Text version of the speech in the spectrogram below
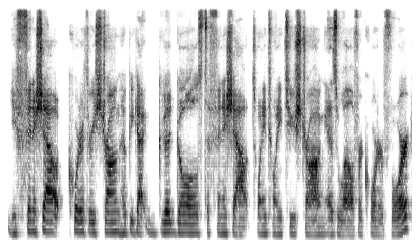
you finish out quarter three strong. Hope you got good goals to finish out 2022 strong as well for quarter four.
